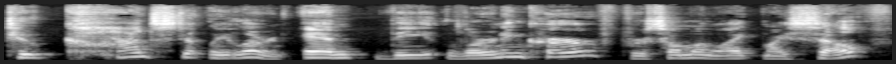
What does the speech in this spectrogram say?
to constantly learn. And the learning curve for someone like myself,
